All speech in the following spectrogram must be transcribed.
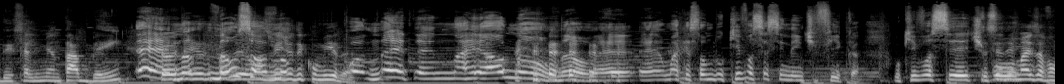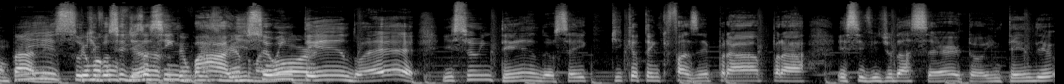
de se alimentar bem, é, então eu não, tenho que não só vídeos não, de comida. Pô, é, é, na real, não, não. É, é, uma questão do que você se identifica. O que você, tipo. Você sente mais à vontade. Isso, que você diz assim, um bah, isso maior. eu entendo. É, isso eu entendo. Eu sei o que, que eu tenho que fazer pra, pra esse vídeo dar certo. Entende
